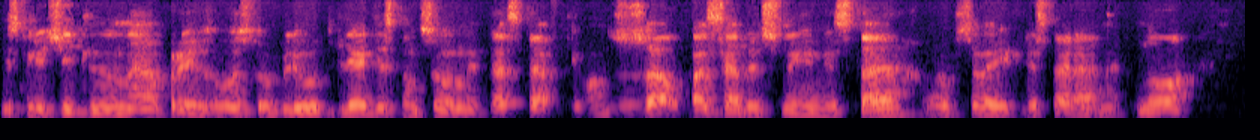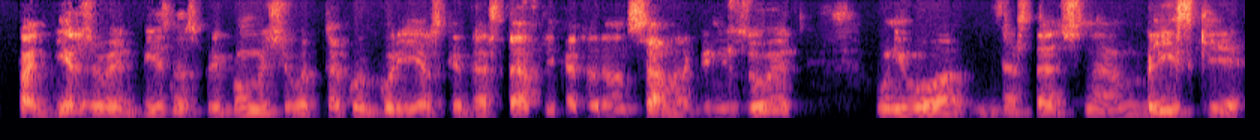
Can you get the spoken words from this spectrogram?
исключительно на производство блюд для дистанционной доставки. Он сжал посадочные места в своих ресторанах, но поддерживает бизнес при помощи вот такой курьерской доставки, которую он сам организует. У него достаточно близкие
